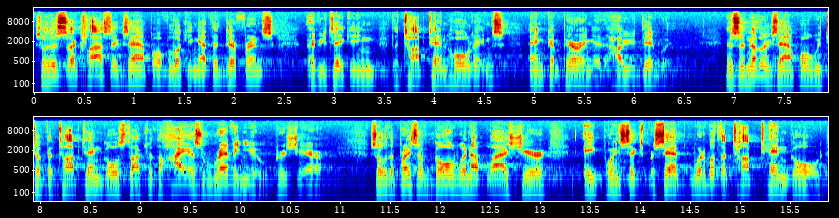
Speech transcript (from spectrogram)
So this is a classic example of looking at the difference of you taking the top 10 holdings and comparing it how you did with. This is another example. We took the top 10 gold stocks with the highest revenue per share so the price of gold went up last year 8.6%. What about the top 10 gold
